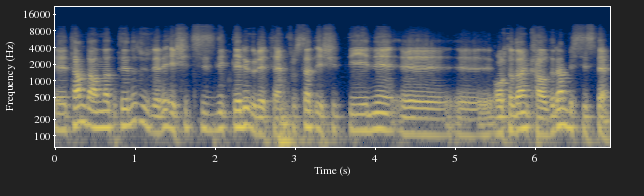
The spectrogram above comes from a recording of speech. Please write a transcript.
e, tam da anlattığınız üzere eşitsizlikleri üreten, fırsat eşitliğini e, e, ortadan kaldıran bir sistem.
